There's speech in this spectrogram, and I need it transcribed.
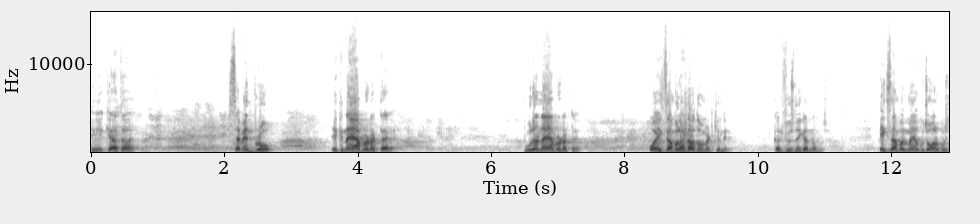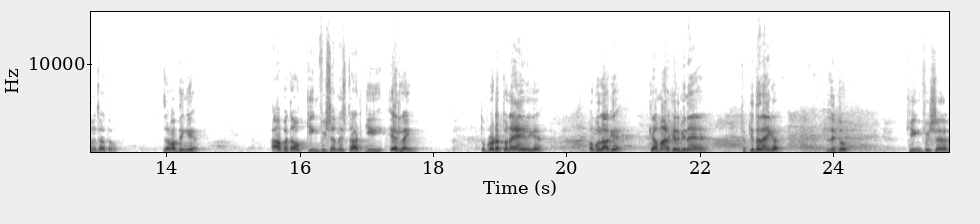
ये क्या था? सेवन प्रो एक नया प्रोडक्ट है पूरा नया प्रोडक्ट है। वो एग्ज़ाम्पल हटाओ दो मिनट के लिए। कंफ्यूज नहीं करना मुझे। एग्ज़ाम्पल मैं कुछ और पूछना चाहता हूँ। जवाब देंगे? आप बताओ किंग फिशर ने स्टार्ट की एयरलाइन तो प्रोडक्ट तो नया ही हो गया अब बोला आगे, क्या मार्केट भी नया है? तो किधर आएगा? लिख दो। Kingfisher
